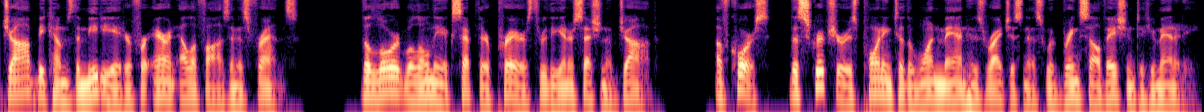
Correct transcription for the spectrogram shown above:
Job becomes the mediator for Aaron Eliphaz and his friends. The Lord will only accept their prayers through the intercession of Job. Of course, the scripture is pointing to the one man whose righteousness would bring salvation to humanity.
